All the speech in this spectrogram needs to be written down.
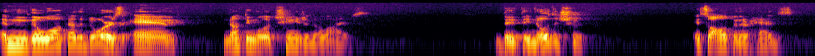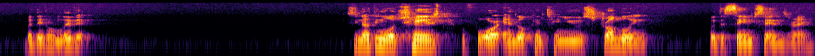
and they'll walk out the doors and nothing will have changed in their lives. They, they know the truth, it's all up in their heads, but they don't live it. See, nothing will change before, and they'll continue struggling with the same sins, right?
